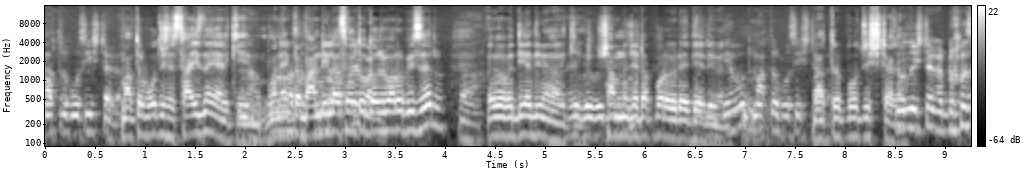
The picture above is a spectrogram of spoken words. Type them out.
মাত্র পঁচিশ টাকা। মাত্র পঁচিশের সাইজ নাই আর কি। মানে একটা আছে, বান্ডিল আছে হয়তো দশ বারো পিসের হ্যাঁ। ওইভাবে দিয়ে দিবেন আর কি। সামনে যেটা পরে ওইটাই দিয়ে দিবেন। মাত্র পঁচিশ টাকা। মাত্র পঁচিশ টাকা। চল্লিশ টাকা ডোজ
